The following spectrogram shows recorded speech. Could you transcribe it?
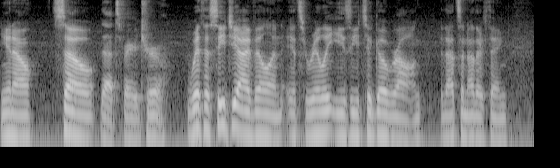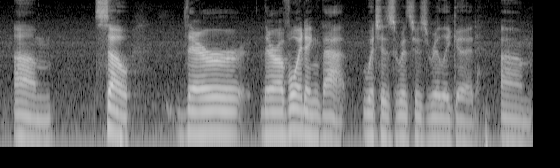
You know? So, That's very true. with a CGI villain, it's really easy to go wrong. That's another thing. Um, so they're they're avoiding that, which is which is really good. Um,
